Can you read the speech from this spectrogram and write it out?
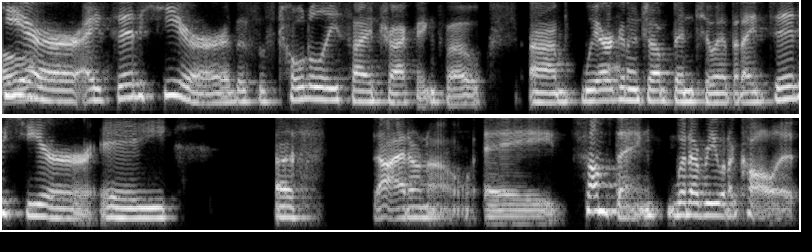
hear, I did hear, this is totally sidetracking, folks. Um, we are yes. going to jump into it, but I did hear a, a, I don't know, a something, whatever you want to call it,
